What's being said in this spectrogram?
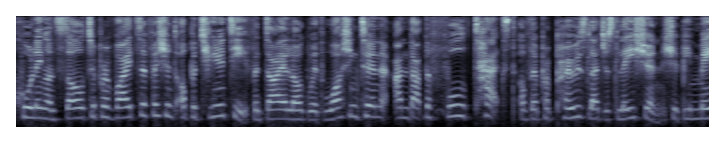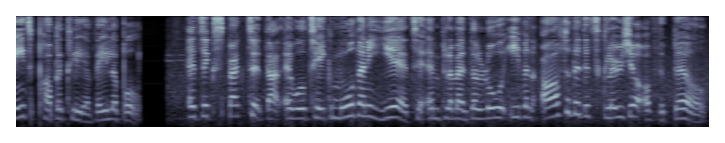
calling on Seoul to provide sufficient opportunity for dialogue with Washington and that the full text of the proposed legislation should be made publicly available. It's expected that it will take more than a year to implement the law even after the disclosure of the bill,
